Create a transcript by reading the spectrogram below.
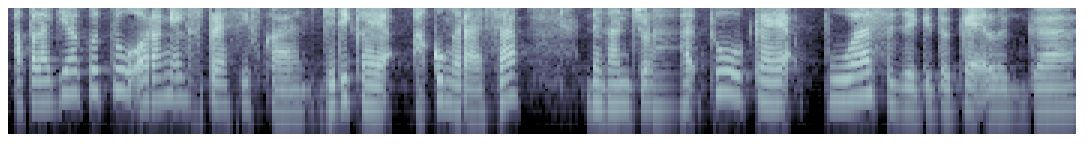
apalagi aku tuh orang yang ekspresif kan. Jadi kayak aku ngerasa dengan curhat tuh kayak puas aja gitu, kayak lega.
